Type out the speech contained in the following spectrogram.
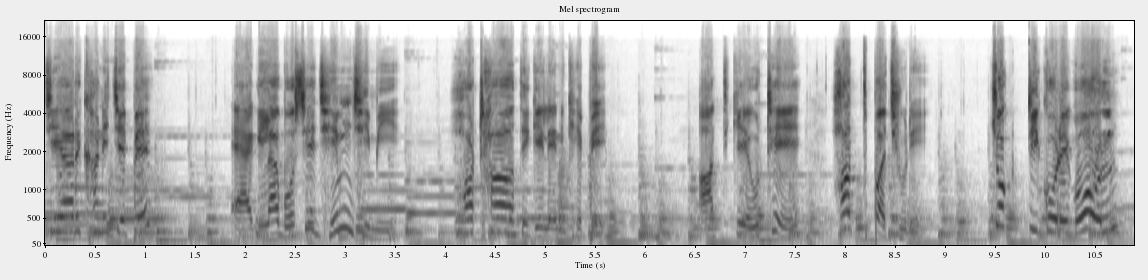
চেয়ারখানি চেপে, একলা বসে ঝিমঝিমিয়ে হঠাৎ গেলেন খেপে। আঁতকে উঠে হাত পা ছুড়ে, চোখটি করে গোল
